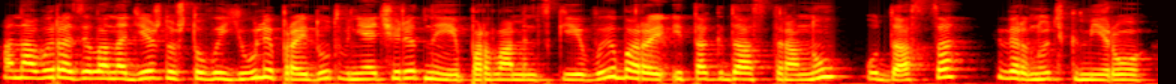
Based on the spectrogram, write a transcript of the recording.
Она выразила надежду, что в июле пройдут внеочередные парламентские выборы, и тогда страну удастся вернуть к миру.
